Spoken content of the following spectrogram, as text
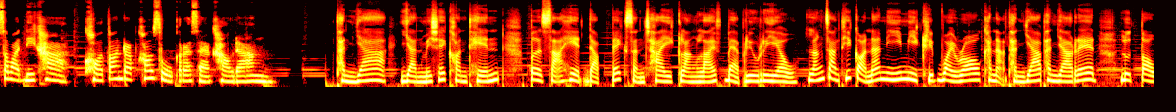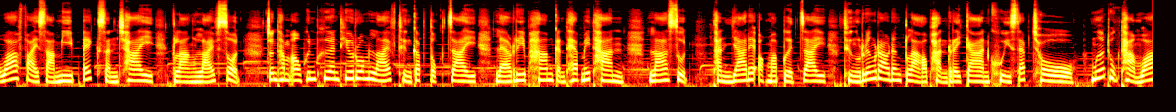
สวัสดีค่ะ ขอต้อนรับเข้าสู่กระแสข่าวดัง ธัญญายันไม่ใช่คอนเทนต์ เปิดสาเหตุดับเป๊กสัญชัยกลางไลฟ์แบบเรียวๆ หลังจากที่ก่อนหน้านี้มีคลิปไวรัลขณะธัญญาธัญญาเรศ หลุดต่อว่าฝ่ายสามีเป๊กสัญชัย กลางไลฟ์สด จนทำเอาเพื่อนๆที่ร่วมไลฟ์ถึงกับตกใจ และรีบห้ามกันแทบไม่ทัน ล่าสุดธัญญาได้ออกมาเปิดใจถึงเรื่องราวดังกล่าวผ่านรายการคุยแซบโชว์เมื่อถูกถามว่า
